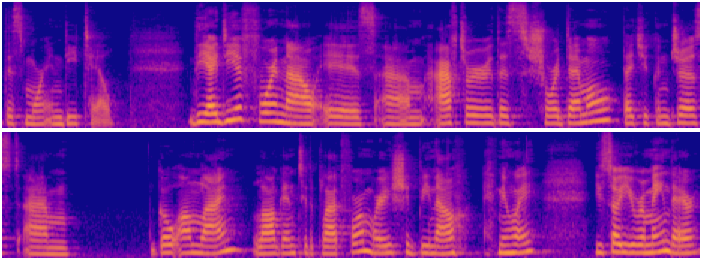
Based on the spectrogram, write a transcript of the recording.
this more in detail. The idea for now is um, after this short demo that you can just um, go online, log into the platform where you should be now anyway, You, so you remain there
